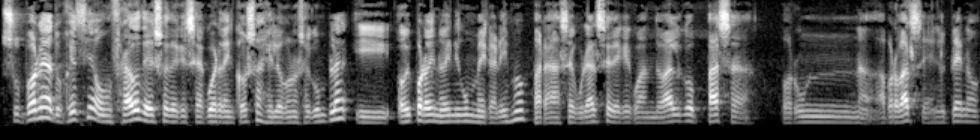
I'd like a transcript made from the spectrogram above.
¿Supone a tu juicio un fraude eso de que se acuerden cosas y luego no se cumplan? Y hoy por hoy no hay ningún mecanismo para asegurarse de que cuando algo pasa por un aprobarse en el Pleno,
